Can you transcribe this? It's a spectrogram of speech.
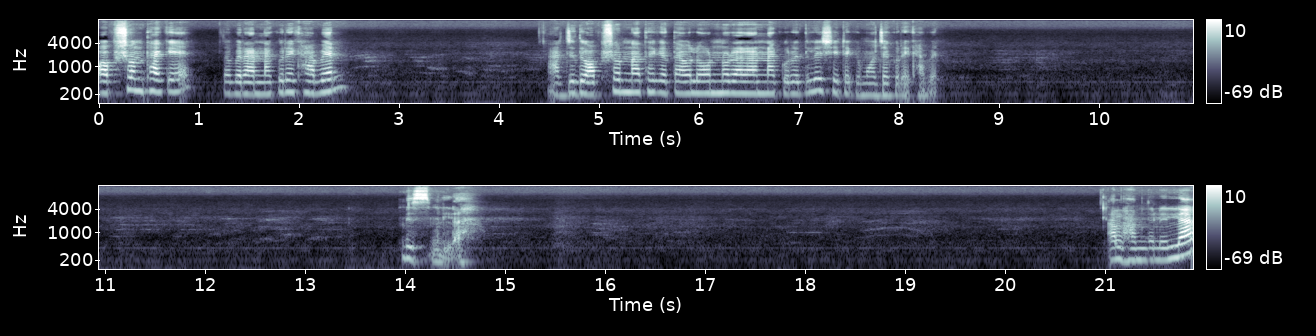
অপশন থাকে, তবে রান্না করে খাবেন। আর যদি অপশন না থাকে তাহলে অন্যরা রান্না করে দিলে সেটাকে মজা করে খাবেন। বিসমিল্লা আলহামদুলিল্লাহ,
